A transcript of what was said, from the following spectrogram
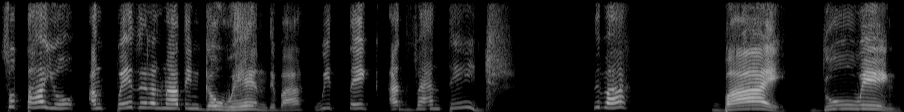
So tayo, ang pwede lang natin gawin, di ba? We take advantage. Di ba? By doing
